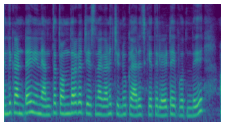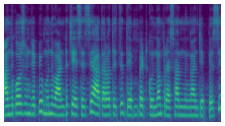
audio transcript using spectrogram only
ఎందుకంటే నేను ఎంత తొందరగా చేసినా కానీ చిన్ను క్యారేజ్కి అయితే లేట్ అయిపోతుంది. అందుకోసం చెప్పి ముందు వంట చేసేసి ఆ తర్వాత అయితే దీపం పెట్టుకుందాం ప్రశాంతంగా అని చెప్పేసి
